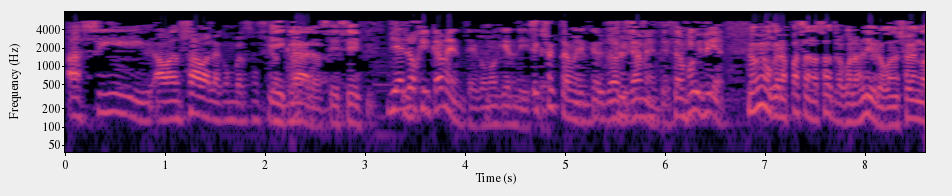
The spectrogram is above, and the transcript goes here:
así avanzaba la conversación. Sí, claro, sí, sí. Dialógicamente, como quien dice. Exactamente. Lógicamente, está muy bien. Lo mismo que nos pasa a nosotros con los libros. Cuando yo vengo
